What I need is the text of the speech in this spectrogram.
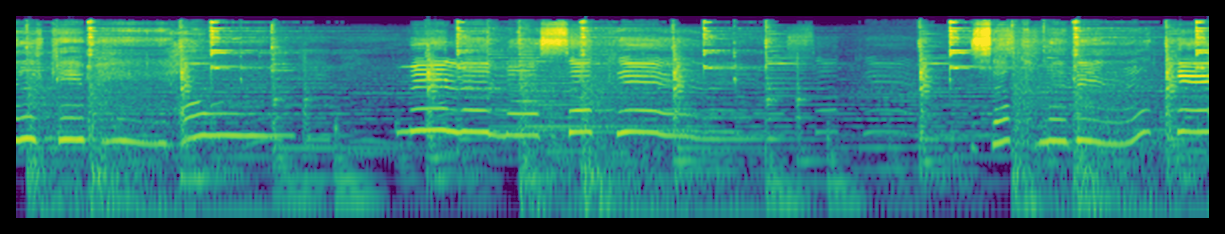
भी हम मिल न सके। जख्म दिल के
